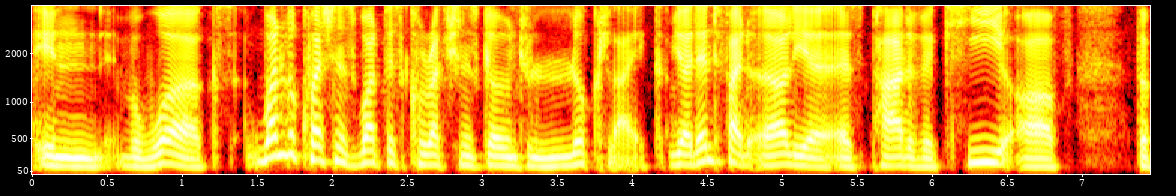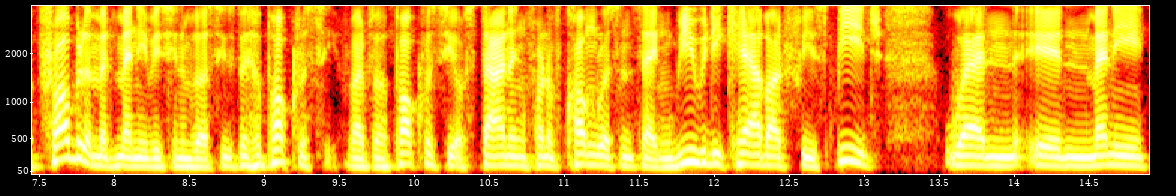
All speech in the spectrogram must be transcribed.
in the works. One of the questions is what this correction is going to look like. You identified earlier as part of a key of the problem at many of these universities, the hypocrisy, right? The hypocrisy of standing in front of Congress and saying, we really care about free speech, when in many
